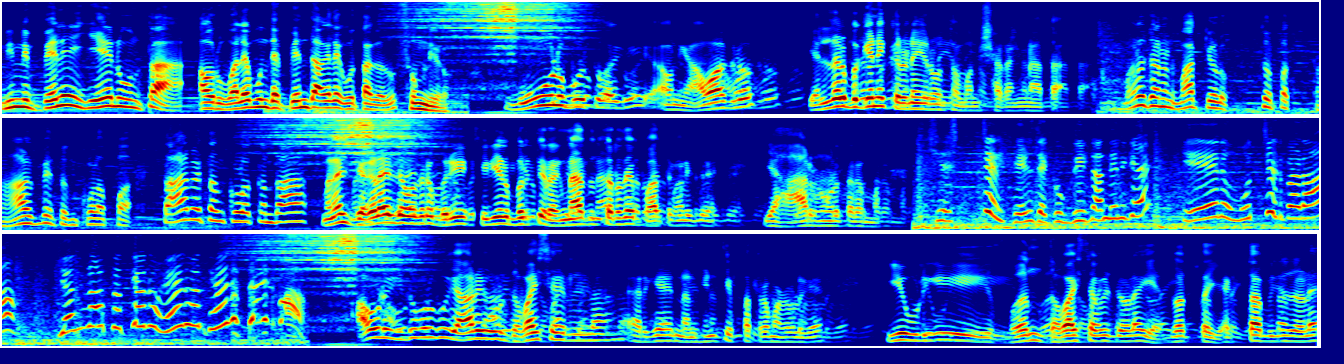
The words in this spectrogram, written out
ನಿನ್ನ ಬೆಲೆ ಏನು ಅಂತ ಅವ್ರ ಒಲೆ ಮುಂದೆ ಬೆಂದಾಗಲೇ ಗೊತ್ತಾಗೋದು ಸುಮ್ಮನಿರು ಮೂಲಭೂತವಾಗಿ ಅವನು ಯಾವಾಗಲೂ ಎಲ್ಲರ ಬಗ್ಗೆನೇ ಕರುಣೆ ಇರುವಂತ ಮನುಷ್ಯ ರಂಗನಾಥ. ಮನೋಜ ನನ್ನ ಮಾತು ಕೇಳು. ಸ್ವಲ್ಪ ತಾಳ್ಮೆ ತಂದ್ಕೊಳಪ್ಪ. ತಾಳ್ಮೆ ತಂದ್ಕೊಳಕ್ಕಂದ? ಮನೇಲಿ ಜಗಳ ಇಲ್ಲದೆ ಹೋದ್ರೆ ಬರೀ ಸೀರಿಯಲ್ ಬರ್ತಿ ರಂಗನಾಥನ್ ತರದೇ ಪಾತ್ರಗಳಿದ್ರೆ ಯಾರು ನೋಡ್ತಾರಮ್ಮ? ಎಷ್ಟು ಹೇಳ್ದೆ ಗುಗ್ಗಿ ನಾನು ನಿನಗೆ. ಏನು ಮುಚ್ಚಿಡ್ಬೇಡ. ಎಲ್ಲ ಸತ್ಯನು ಹೇಳು ಅಂತ ಹೇಳ್ತಾ ಇಲ್ವಾ? ಅವಳು ಇದುವರೆಗೂ ಯಾರು ಇವಳು ದಬಾಯಿಸೇ ಇರಲಿಲ್ಲ. ಯಾರಿಗೆ? ನನ್ನ ಹೆಂಡತಿ ಪತ್ರ ಮಾಡೋಳಿಗೆ. ಈ ಹುಡುಗಿ ಬಂದು ದಬಾಯಿಸ್ತಾ ಬಿದ್ದಾಳೆ ಎದ್ವತ್ತ ಎಕ್ತಾ ಬಿದ್ದಿದ್ದಾಳೆ.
